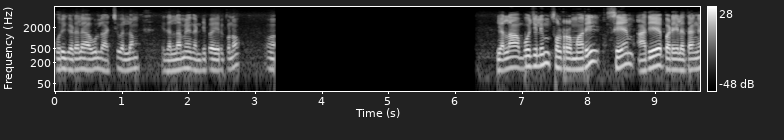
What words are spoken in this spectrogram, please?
பொரிகடலை அவுள் அச்சு வெல்லம் இதெல்லாமே கண்டிப்பாக இருக்கணும். எல்லா பூஜையிலையும் சொல்கிற மாதிரி சேம் அதே படையில் தாங்க.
